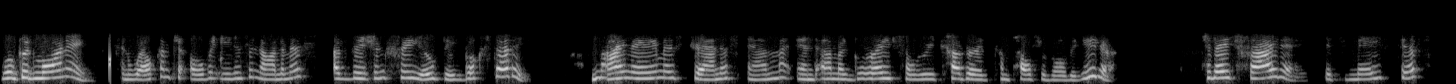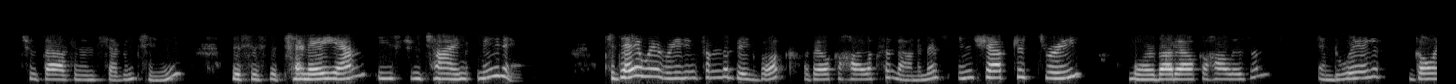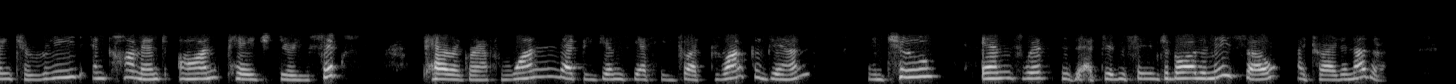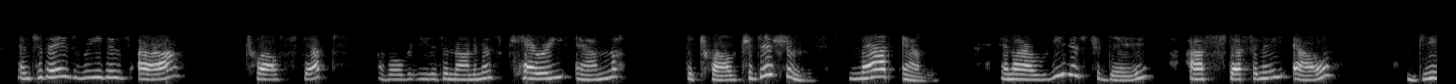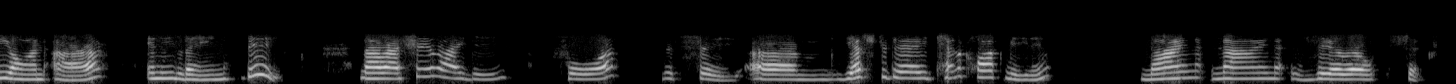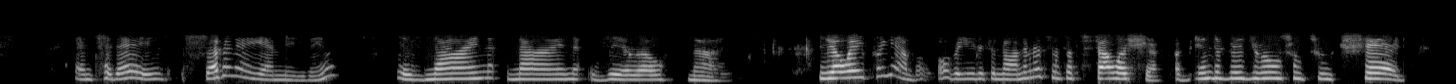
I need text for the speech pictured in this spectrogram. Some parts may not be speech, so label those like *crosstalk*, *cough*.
Well, good morning, and welcome to Overeaters Anonymous, a Vision for You Big Book Study. My name is Janice M., and I'm a grateful recovered compulsive overeater. Today's Friday. It's May 5th, 2017. This is the 10 a.m. Eastern Time meeting. Today we're reading from the Big Book of Alcoholics Anonymous in Chapter 3, more about alcoholism, and we're going to read and comment on page 36, paragraph 1 that begins Yet he got drunk again, and 2 ends with that didn't seem to bother me, so I tried another. And today's readers are 12 Steps of Overeaters Anonymous, Kerry M., The 12 Traditions, Matt M. And our readers today are Stephanie L., Dion R., and Elaine B. Now, our share ID for, let's see, um, yesterday, 10 o'clock meeting, 9906. And today's 7 a.m. meeting is 9909. The OA Preamble, Overeaters Anonymous, is a fellowship of individuals who, through shared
